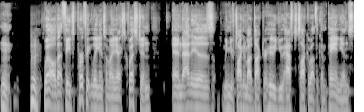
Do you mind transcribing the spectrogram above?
Hmm. Hmm. Well, that feeds perfectly into my next question. And that is when you're talking about Doctor Who, you have to talk about the companions.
